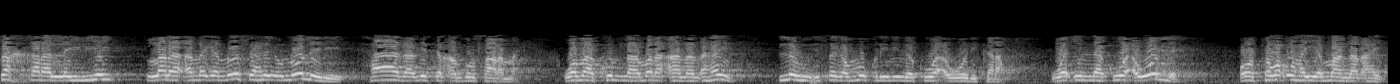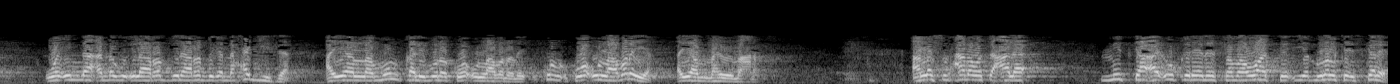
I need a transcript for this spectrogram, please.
sakhara layliyey lanaa annaga noo sahlay oo noo leeliyey haadaa midkan aan dul saarannahay. Wamaa kunnaa mana aanan ahayn lahu isaga muqriniina kuwa awoodi kara. Wa innaa kuwa awood leh oo tabar u haya maanaan ahayn wa innaa annagu ilaa rabbinaa rabbigana xaggiisa ayaan la munqalibuuna kuwa u laabanana kuwa u laabanaya ayaanu nahay wey macna. Alla subxaana wa tacaala midka ay u qireeneen samaawaadka iyo dhulalka iska leh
